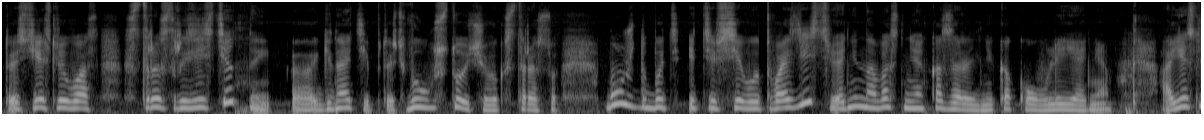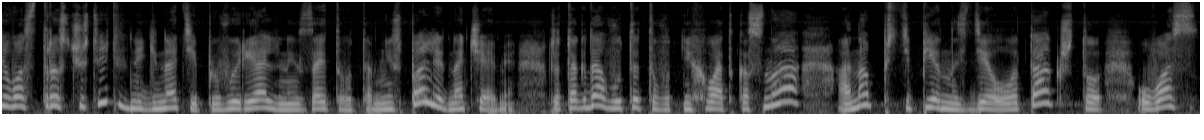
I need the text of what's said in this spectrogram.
То есть, если у вас стресс-резистентный э, генотип, то есть вы устойчивы к стрессу, может быть, эти все вот воздействия, они на вас не оказали никакого никакого влияния. А если у вас стресс-чувствительный генотип, и вы реально из-за этого там не спали ночами, то тогда вот эта вот нехватка сна, она постепенно сделала так, что у вас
